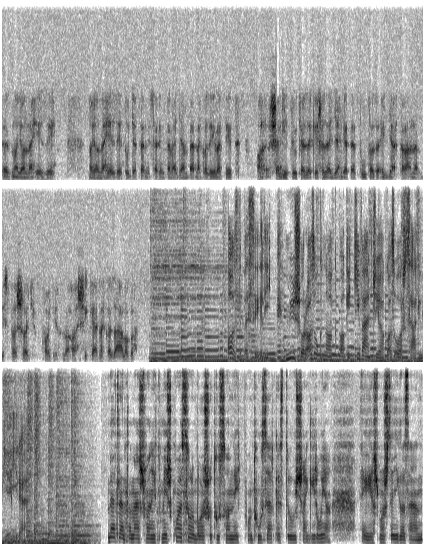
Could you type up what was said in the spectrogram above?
ez nagyon nehézé, nagyon nehézé tudja tenni szerintem egy embernek az életét a segítők ezek és az egyengetett út az egyáltalán nem biztos, hogy, hogy a sikernek az áloga. Azt beszélik. Műsor azoknak, akik kíváncsiak az ország ügyeire. Betlen Tamás van itt Miskolcról, Borsot 24.hu szerkesztő újságírója, és most egy igazán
